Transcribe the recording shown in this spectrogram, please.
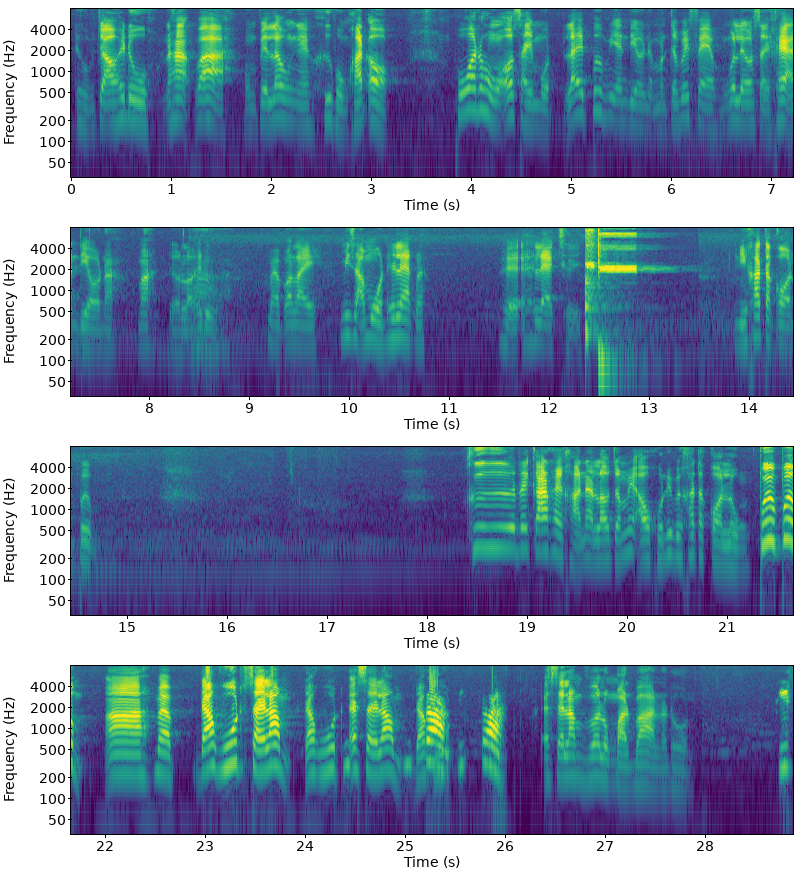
เดี๋ยวผมจะเอาให้ดูนะฮะว่าผมเป็นแล้วยังไงคือผมคัดออก เพราะว่าถ้าผมเอาใส่หมดและไอ้ปื้มมีอันเดียวเนี่ยมันจะไม่แฟร์ผมก็เลยเอาใส่แค่อันเดียวนะมาเดี๋ยวเราให้ดูแบบอะไรมีสามโหมดให้แรกนะให้ให้แรกเฉยหนีฆาตกรปื้มคือในการแข่งขันเนี่ยเราจะไม่เอาคนที่เป็นฆาตกรลงปื้มปื้มอ่าแบบดักวูดไซลัมดักวูดแอสไซลัมดักซ่าวูดพิซซ่าแอสไซลัมแปลว่าโรงพยาบาลบ้านนะโดน พิซ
